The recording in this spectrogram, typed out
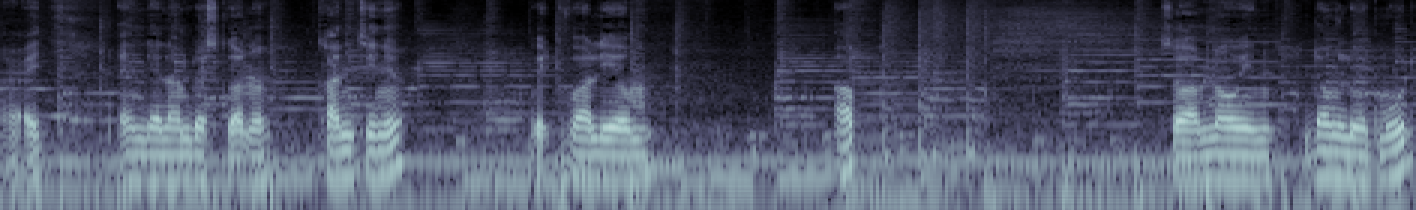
Alright and then I'm just gonna continue with volume up. So I'm now in download mode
